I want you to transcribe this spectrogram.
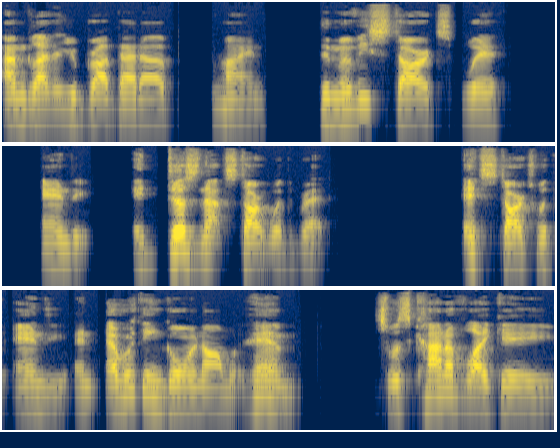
i'm glad that you brought that up ryan the movie starts with andy. It does not start with red. It starts with andy and everything going on with him. So it's kind of like a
